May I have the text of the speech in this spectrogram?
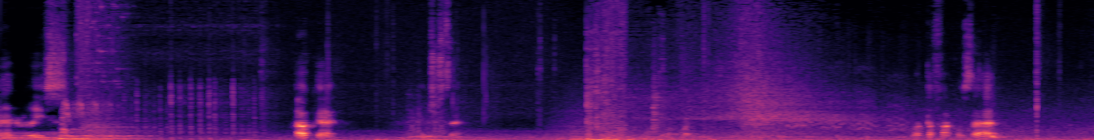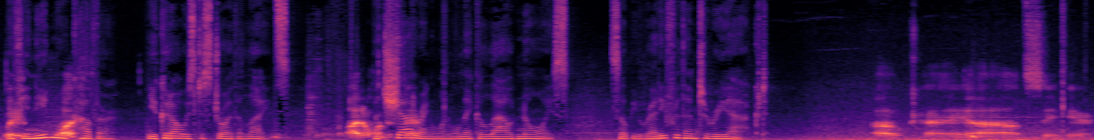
Then release. Okay. Interesting. What the fuck was that? Wait, if you need more what? cover, you could always destroy the lights. I don't But understand. shattering one will make a loud noise, so be ready for them to react. Okay, uh, let's see here.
